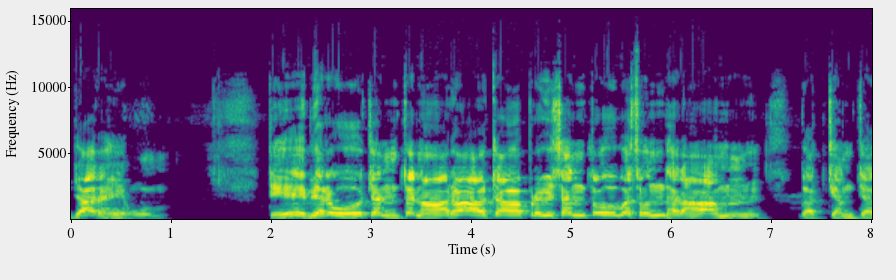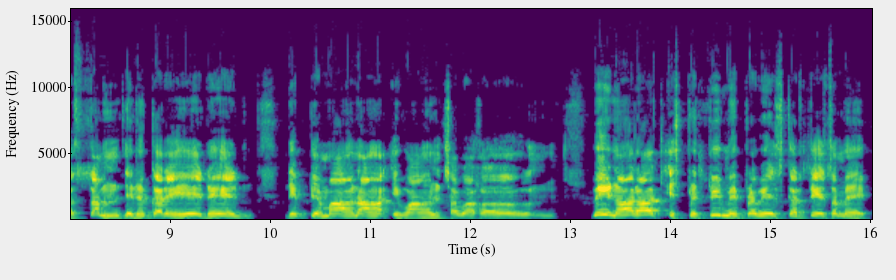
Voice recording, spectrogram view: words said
जा रहे हों। ते व्यरोचंत नाराचा प्रविशंतो वसुंधरा गत्यंत्यस्तम दिन करे दीप्यमाना इवान सव वे नाराज़ इस पृथ्वी में प्रवेश करते समय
